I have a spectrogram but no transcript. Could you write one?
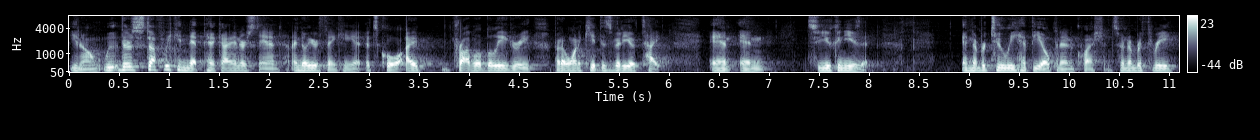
You know, we, there's stuff we can nitpick, I understand. I know you're thinking it, it's cool. I probably agree, but I want to keep this video tight and, and so you can use it. And number two, we hit the open ended question. So, number three,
